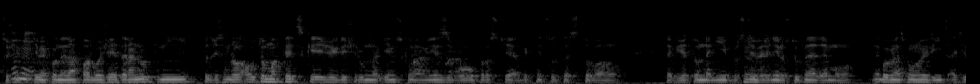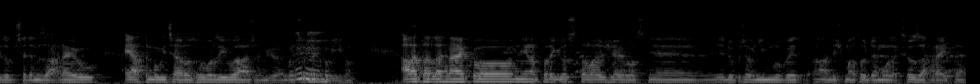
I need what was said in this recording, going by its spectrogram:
což mě Mhm. předtím jako nenapadlo, že je teda nutný, protože jsem dal automaticky, že když jdu na Gamescom a mě zvou prostě, abych něco testoval, takže to není prostě Hmm. veřejně dostupné demo, nebo by nás mohli říct, ať si to předem zahraju a já tam budu třeba rozhovor s vývojářem, že nebo něco Mhm. takového. Ale tahle hra jako mě natolik dostala, že vlastně je dobře o ní mluvit a když má to demo, tak si ho zahrajte.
